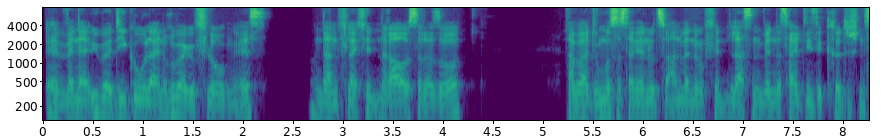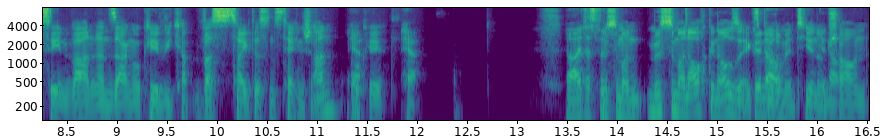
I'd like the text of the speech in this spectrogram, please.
äh, wenn er über die Goal-Line rübergeflogen ist und dann vielleicht hinten raus oder so. Aber du musst es dann ja nur zur Anwendung finden lassen, wenn das halt diese kritischen Szenen waren und dann sagen, okay, wie kann, was zeigt das uns technisch an? Ja. Okay. Ja. Ja, das Müsste man, müsste man auch genauso experimentieren genau. und schauen.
